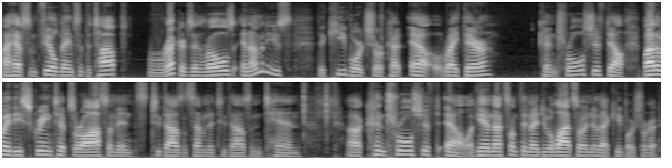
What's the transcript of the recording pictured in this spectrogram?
I have some field names at the top, records and rows, and I'm going to use the keyboard shortcut L right there Control Shift L. By the way, these screen tips are awesome in 2007 to 2010. Uh, Control Shift L. Again, that's something I do a lot, so I know that keyboard shortcut.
